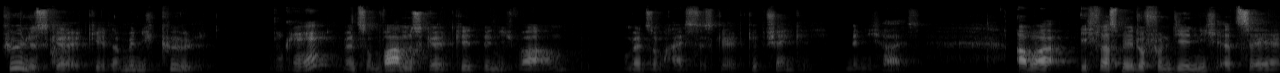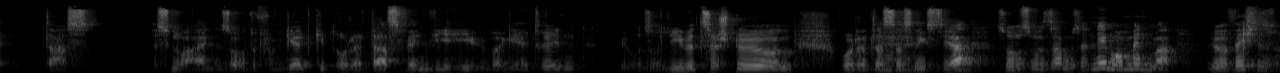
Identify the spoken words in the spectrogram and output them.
kühles Geld geht, dann bin ich kühl. Okay? Wenn es um warmes Geld geht, bin ich warm. Und wenn es um heißes Geld geht, schenke ich, bin ich heiß. Aber ich lasse mir doch von dir nicht erzählen, dass es nur eine Sorte von Geld gibt oder dass, wenn wir hier über Geld reden, wir unsere Liebe zerstören oder dass das Mhm. nächste Jahr, so muss man sagen, nee, Moment mal, über welches,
